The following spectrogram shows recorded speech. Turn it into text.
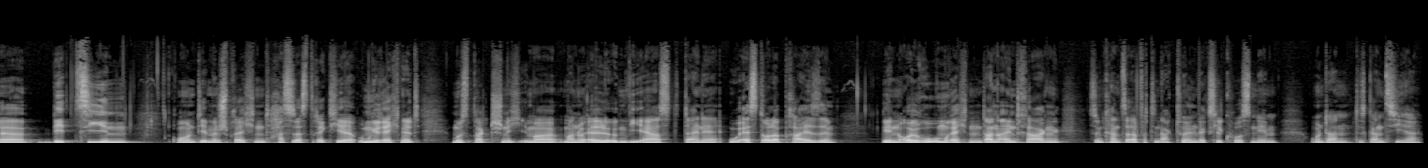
äh, beziehen. Und dementsprechend hast du das direkt hier umgerechnet, musst praktisch nicht immer manuell irgendwie erst deine US-Dollar-Preise in Euro umrechnen und dann eintragen, sondern kannst du einfach den aktuellen Wechselkurs nehmen und dann das Ganze hier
